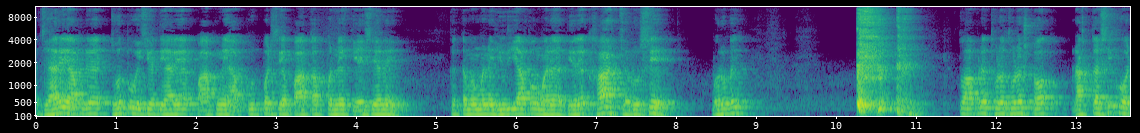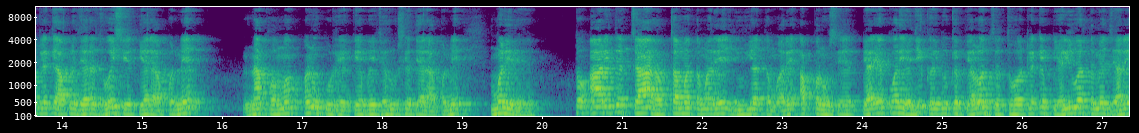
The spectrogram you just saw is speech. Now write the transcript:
જ્યારે આપણે જોતું હોય છે ત્યારે પાકને આપવું પડશે, પાક આપણને કહેશે નહીં કે તમે મને યુરિયા આપો, મારે અત્યારે ખાસ જરૂર છે. બરાબર? તો આપણે થોડો થોડો સ્ટોક રાખતા શીખો, એટલે કે આપણે જ્યારે જોઈશે ત્યારે આપણને નાખવામાં અનુકૂળ રહે કે ભાઈ જરૂર છે ત્યારે આપણને મળી રહે. તો આ રીતે ચાર હપ્તામાં તમારે યુરિયા તમારે આપવાનું છે. ત્યારે એકવાર હજી કહી દઉં કે પહેલો જથ્થો, એટલે કે પહેલી વાર તમે જ્યારે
